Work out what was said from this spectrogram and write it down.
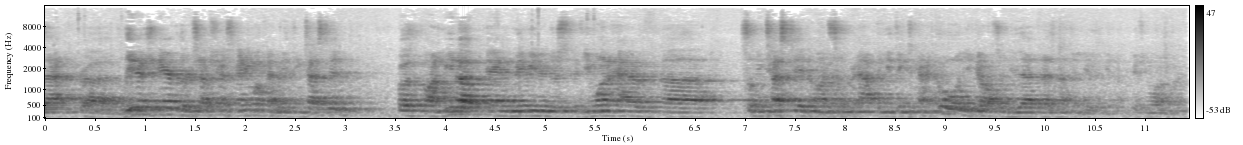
that uh, lead engineer, the receptionist, anyone can have anything tested. both on Meetup and maybe just, if you want to have uh, something tested on some app that you think is kind of cool, you can also do that. That has nothing to do with Meetup if you want to learn.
